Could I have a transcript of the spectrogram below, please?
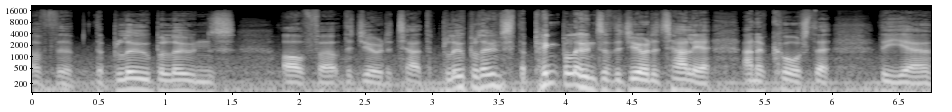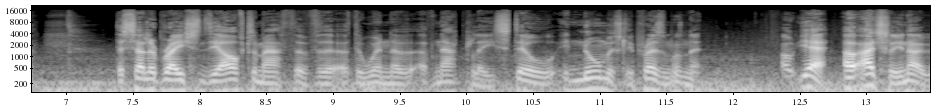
of the the blue balloons of uh, the Giro d'Italia, the blue balloons, the pink balloons of the Giro d'Italia, and of course the the uh, the celebrations, the aftermath of the of the win of, of Napoli, still enormously present, wasn't it? Oh yeah. Oh, actually, no,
